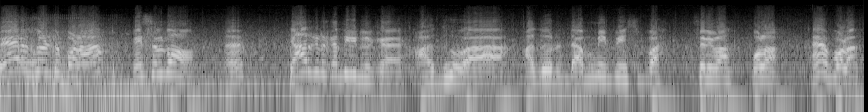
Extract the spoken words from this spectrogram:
பேர சொல்லிட்டு போடா. ஏய் செல்வம்? யார்கிட்ட கத்திக்கிட்டு இருக்க? அதுவா? அது ஒரு டம்மி பீஸ்ப்பா சரி வா போலாம். ஆ போலாம்.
